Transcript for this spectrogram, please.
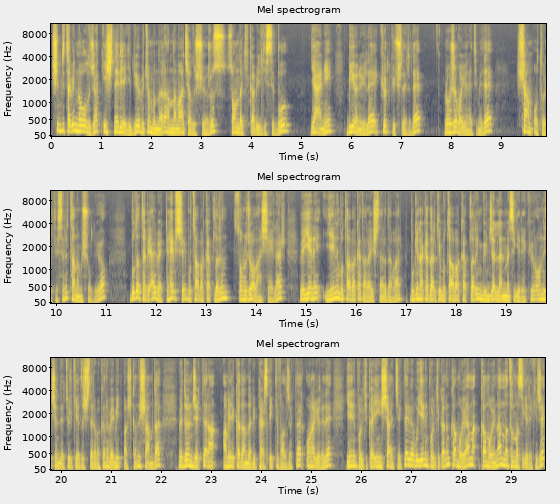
Şimdi tabii ne olacak? İş nereye gidiyor? Bütün bunları anlamaya çalışıyoruz. Son dakika bilgisi bu. Yani bir yönüyle Kürt güçleri de Rojava yönetimi de Şam otoritesini tanımış oluyor. Bu da tabii elbette hepsi mutabakatların sonucu olan şeyler ve yeni yeni mutabakat arayışları da var. Bugüne kadarki mutabakatların güncellenmesi gerekiyor. Onun için de Türkiye Dışişleri Bakanı ve MİT Başkanı Şam'da ve dönecekler Amerika'dan da bir perspektif alacaklar. Ona göre de yeni politikayı inşa edecekler ve bu yeni politikanın kamuoyuna, kamuoyuna anlatılması gerekecek.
